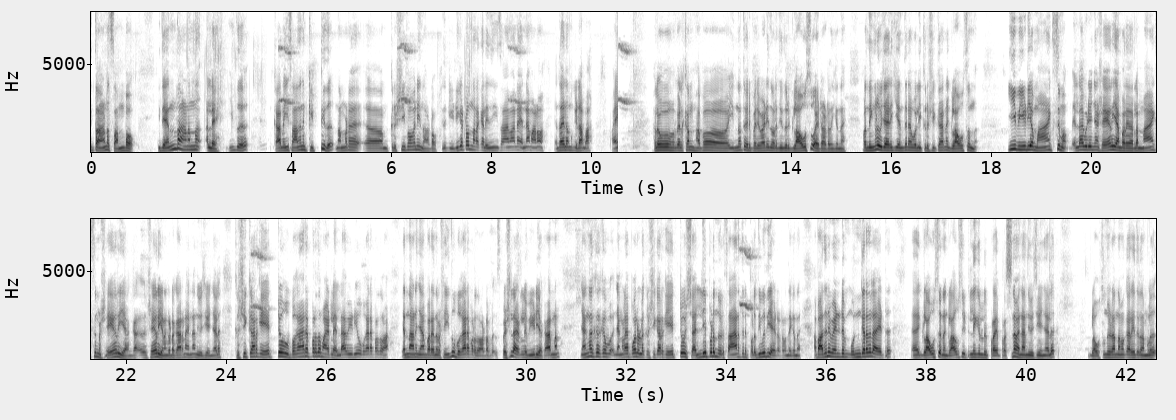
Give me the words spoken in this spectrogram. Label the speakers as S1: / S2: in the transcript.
S1: ഇതാണ് സംഭവം. ഇതെന്താണെന്ന് അല്ലേ? ഇത് കാരണം ഈ സാധനം കിട്ടിയത് നമ്മുടെ കൃഷിഭവനിൽ നിന്നാണ് കേട്ടോ ഇത് കിഴികെട്ടൊന്നും നടക്കല്ല. ഇത് ഈ സാധനം എന്നാ വേണോ എന്തായാലും നമുക്ക് ഇടാം. പാ ഹലോ വെൽക്കം. അപ്പോൾ ഇന്നത്തെ ഒരു പരിപാടി എന്ന് പറഞ്ഞാൽ ഇതൊരു ഗ്ലൗസുമായിട്ടാണ് നിൽക്കുന്നത് അപ്പോൾ നിങ്ങൾ വിചാരിക്കുക എന്തിനാ പോലെ ഈ കൃഷിക്കാരന് ഗ്ലൗസ് എന്ന് ഈ വീഡിയോ മാക്സിമം എല്ലാ വീഡിയോയും ഞാൻ ഷെയർ ചെയ്യാൻ പറയാറില്ല മാക്സിമം ഷെയർ ചെയ്യാൻ ഷെയർ ചെയ്യണം കേട്ടോ. കാരണം എന്നാന്ന് ചോദിച്ചു കഴിഞ്ഞാൽ കൃഷിക്കാർക്ക് ഏറ്റവും ഉപകാരപ്രദമായിട്ടുള്ള എല്ലാ വീഡിയോ ഉപകാരപ്രദമാണ് എന്നാണ് ഞാൻ പറയുന്നത്. പക്ഷേ ഇത് ഉപകാരപ്രദമാണ് സ്പെഷ്യൽ ആയിട്ടുള്ള വീഡിയോ. കാരണം ഞങ്ങൾക്കൊക്കെ ഞങ്ങളെപ്പോലുള്ള കൃഷിക്കാർക്ക് ഏറ്റവും ശല്യപ്പെടുന്ന ഒരു സാധനത്തിന് പ്രതിവിധിയായിട്ടാണ് വന്നിരിക്കുന്നത്. അപ്പോൾ അതിന് വേണ്ടി മുൻകരുതലായിട്ട് ഗ്ലൗസ് ഇടണം. ഗ്ലൗസ് ഇട്ടില്ലെങ്കിൽ ഒരു പ്രശ്നം എന്നാന്ന് ചോദിച്ചു കഴിഞ്ഞാൽ ഗ്ലൗസ് ഒന്നും ഇടാൻ നമുക്കറിയത്തില്ല. നമ്മൾ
